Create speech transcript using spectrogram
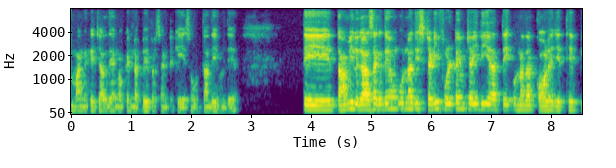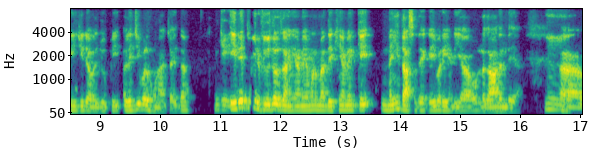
ਮੰਨ ਕੇ ਚੱਲਦੇ ਆ ਕਿਉਂਕਿ 90% ਕੇਸ ਉਦਾਂ ਦੇ ਹੁੰਦੇ ਆ। ਤੇ ਤਾਂ ਵੀ ਲਗਾ ਸਕਦੇ ਹੋ। ਉਹਨਾਂ ਦੀ ਸਟੱਡੀ ਫੁੱਲ ਟਾਈਮ ਚਾਹੀਦੀ ਆ ਤੇ ਉਹਨਾਂ ਦਾ ਕਾਲਜ ਇੱਥੇ ਪੀਜੀਡਬਲਯੂਪੀ ਐਲੀਜੀਬਲ ਹੋਣਾ ਚਾਹੀਦਾ। ਜੀ। ਇਹਦੇ 'ਚ ਵੀ ਰਿਫਿਊਜ਼ਲਸ ਆਈਆਂ ਨੇ। ਅਮਨ ਮੈਂ ਦੇਖੀਆਂ ਨੇ ਕਿ ਨਹੀਂ ਦੱਸਦੇ। ਕਈ ਵਾਰੀ ਇੰਡੀਆ ਉਹ ਲਗਾ ਦਿੰਦੇ ਆ। ਹੂੰ।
